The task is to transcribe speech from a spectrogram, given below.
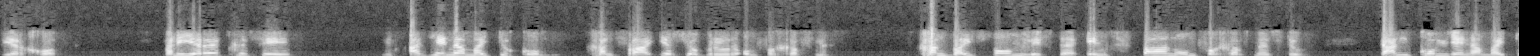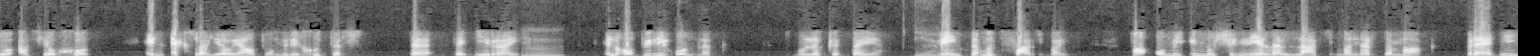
deur God. Want die Here het gesê as jy na my toe kom, gaan vra eers jou broer om vergifnis. Gaan wys vir hom liefde en staan hom vergifnis toe. Dan kom jy na my toe as jou God en ek sal jou help om hierdie goeters te te erase. Mm. En op hierdie oomblik moeilike tye. Ja. Mense moet vasbyt, maar om die emosionele las minder te maak. Brady,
